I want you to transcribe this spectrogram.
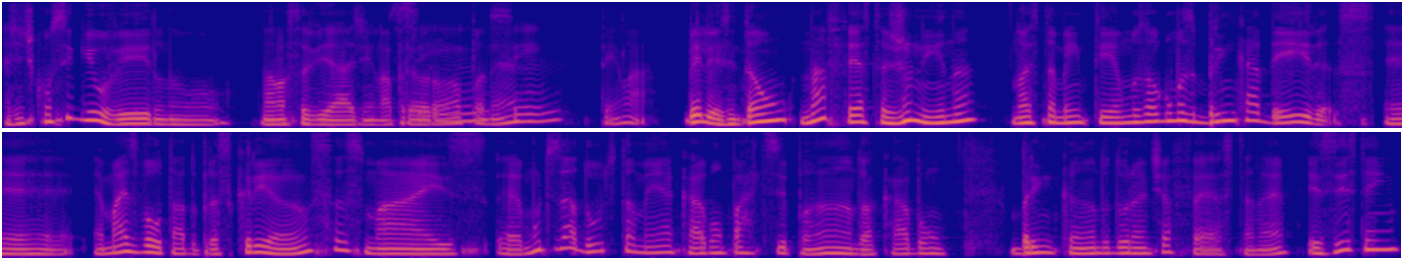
a gente conseguiu ver no, na nossa viagem lá para a Europa, né? Sim. Tem lá. Beleza, então na festa junina nós também temos algumas brincadeiras. É, é mais voltado para as crianças, mas é, muitos adultos também acabam participando, acabam brincando durante a festa, né? Existem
